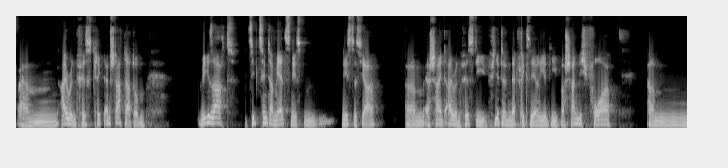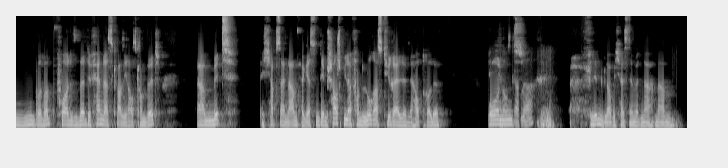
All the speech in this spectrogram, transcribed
Ähm, Iron Fist kriegt ein Startdatum. Wie gesagt, 17. März nächsten, nächstes Jahr ähm, erscheint Iron Fist, die vierte Netflix-Serie, die wahrscheinlich vor, ähm, vor The Defenders quasi rauskommen wird. Ähm, mit ich habe seinen Namen vergessen, dem Schauspieler von Loras Tyrell in der Hauptrolle. Und. Flynn, glaube ich, heißt er mit Nachnamen.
